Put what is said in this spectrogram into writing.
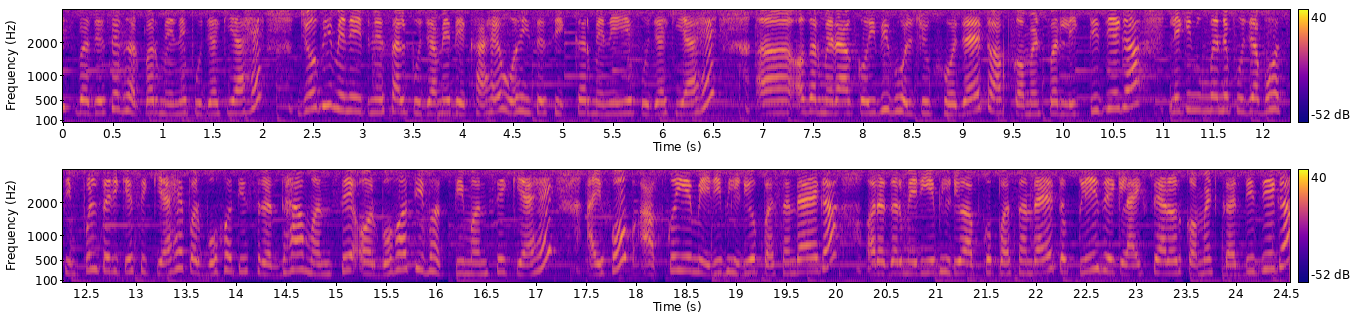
इस वजह से घर पर मैंने पूजा किया है। जो भी मैंने इतने साल पूजा में देखा है वहीं से सीखकर मैंने ये पूजा किया है। आ, अगर मेरा कोई भी भूल चूक हो जाए तो आप कमेंट पर लिख दीजिएगा। लेकिन मैंने पूजा बहुत सिंपल तरीके से किया है पर बहुत ही श्रद्धा मन से और बहुत ही भक्ति मन से किया है। आई होप आपको ये मेरी वीडियो पसंद आएगा। और अगर मेरी ये वीडियो आपको पसंद आए तो प्लीज़ एक लाइक शेयर और कमेंट कर दीजिएगा।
